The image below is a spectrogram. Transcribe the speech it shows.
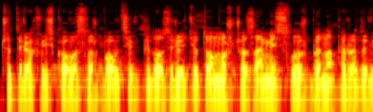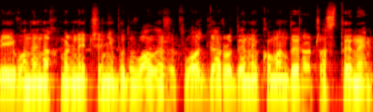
Чотирьох військовослужбовців підозрюють у тому, що замість служби на передовій вони на Хмельниччині будували житло для родини командира частини.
